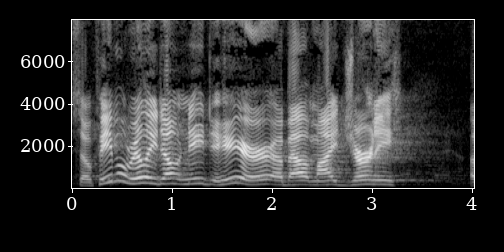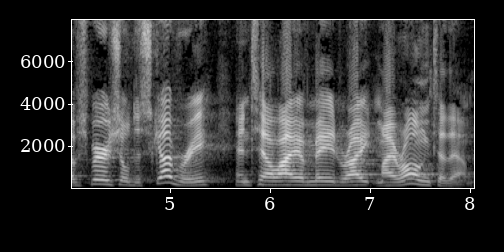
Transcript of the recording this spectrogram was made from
So people really don't need to hear about my journey of spiritual discovery until I have made right my wrong to them.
